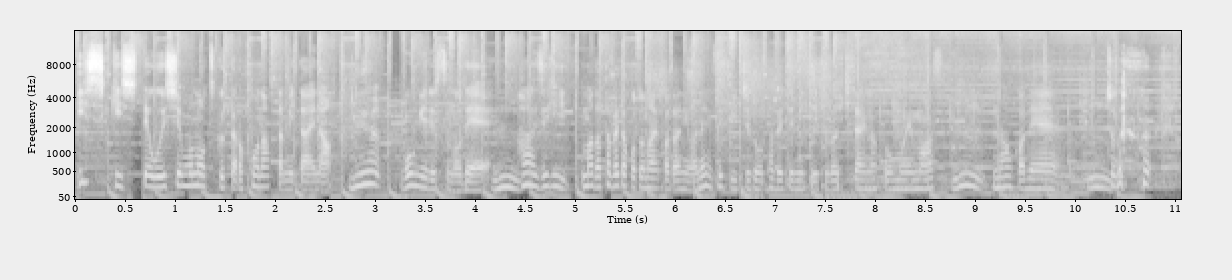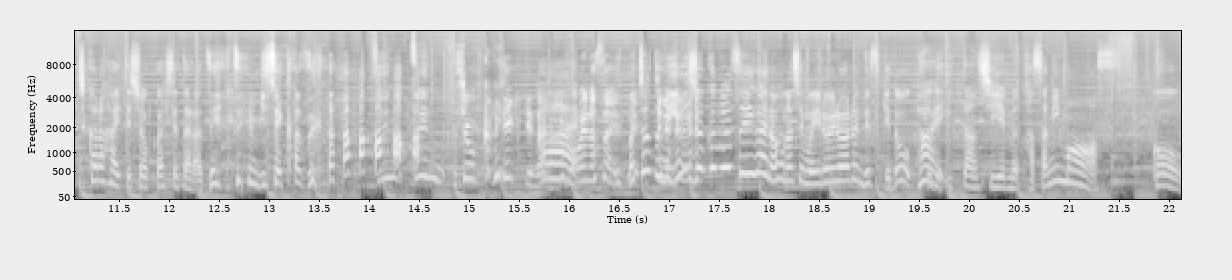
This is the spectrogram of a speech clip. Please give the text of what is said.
意識して美味しいものを作ったらこうなったみたいなゴゲですので、うん。はいぜひまだ食べたことない方にはねぜひ一度食べてみていただきたいなと思います。うん。なんかねうん。ちょっと 力入って紹介してたら全然店数が。全然紹介できてない、はい。ごめんなさいね。まあちょっとね 飲食ブース以外の話もいろいろあるんですけど、ここで一旦 CM 挟みます。GO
